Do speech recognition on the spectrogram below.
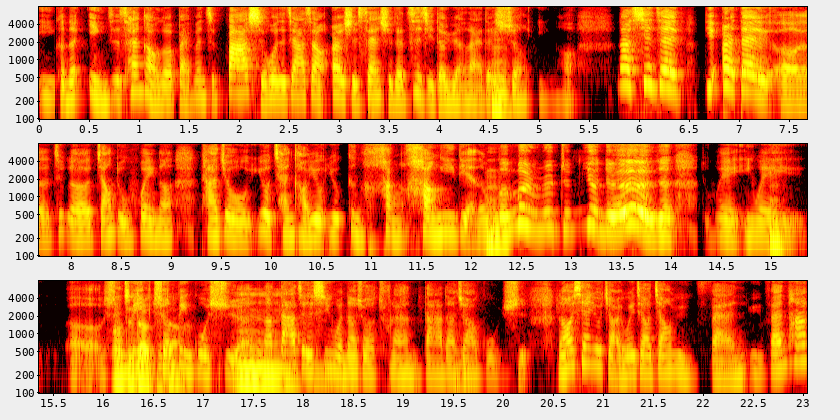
因，哦、可能影子参考个百分之八十，或者加上二十三十的自己的原来的声音哈。嗯、那现在第二代呃，这个蒋笃慧呢，他就又参考又又更夯夯一点，我们怎么样的？会因为。嗯呃，生病、哦、生病过世，嗯、那大家这个新闻那时候出来很大，大家知道过世，嗯、然后现在又找一位叫江允凡，允凡他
